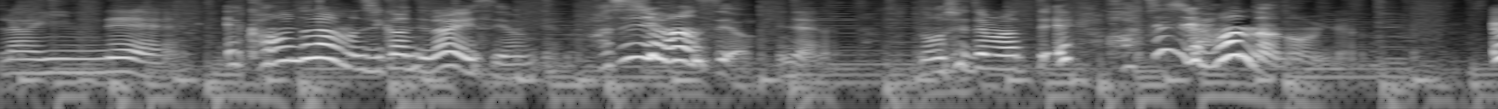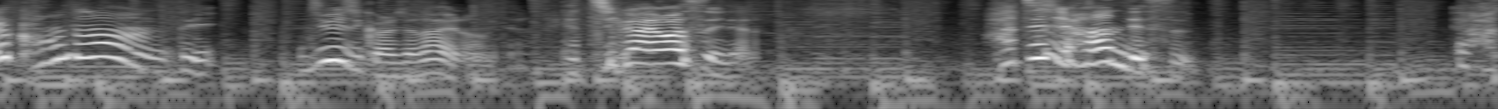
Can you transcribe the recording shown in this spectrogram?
LINE で「えカウントダウンの時間じゃないですよ」みたいな「8時半っすよ」みたいな。教えてもらって「え8時半なの?」みたいな「えカウントダウンって10時からじゃないの?」みたいな「いや違います」みたいな「8時半です」えは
